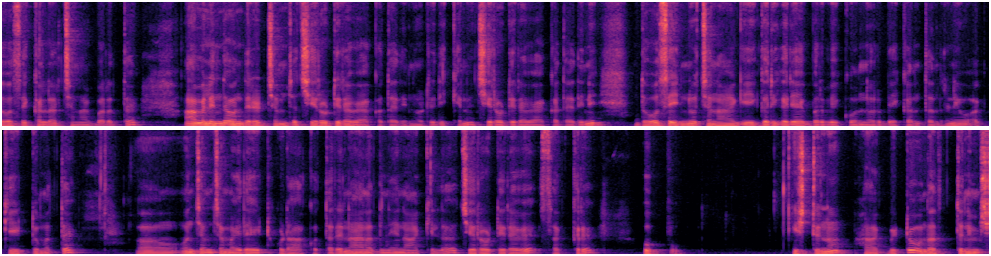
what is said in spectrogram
ದೋಸೆ ಕಲರ್ ಚೆನ್ನಾಗಿ ಬರುತ್ತೆ. ಆಮೇಲಿಂದ ಒಂದೆರಡು ಚಮಚ ಚಿರೋಟಿ ರವೆ ಹಾಕೋತಾ ಇದ್ದೀನಿ. ನೋಡಿರಿ, ಇದಕ್ಕೇನೆ ಚಿರೋಟಿ ರವೆ ಹಾಕೋತಾ ಇದ್ದೀನಿ. ದೋಸೆ ಇನ್ನೂ ಚೆನ್ನಾಗಿ ಗರಿ ಗರಿಯಾಗಿ ಬರಬೇಕು ಅನ್ನೋರು ಬೇಕಂತಂದರೆ ನೀವು ಅಕ್ಕಿ ಹಿಟ್ಟು ಮತ್ತು ಒಂದು ಚಮಚ ಮೈದಾ ಹಿಟ್ಟು ಕೂಡ ಹಾಕೋತಾರೆ. ನಾನು ಅದನ್ನೇನು ಹಾಕಿಲ್ಲ. ಚಿರೋಟಿ ರವೆ, ಸಕ್ಕರೆ, ಉಪ್ಪು ಇಷ್ಟನ್ನು ಹಾಕಿಬಿಟ್ಟು ಒಂದು ಹತ್ತು ನಿಮಿಷ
